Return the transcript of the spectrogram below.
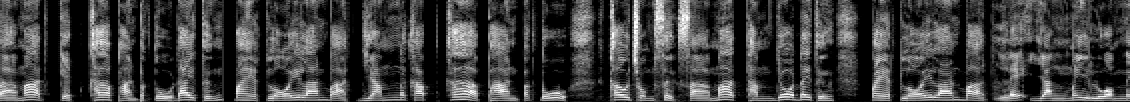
สามารถเก็บค่าผ่านประตูได้ถึง 800 ล้านบาทย้ำนะครับ ค่าผ่านประตูเข้าชมศึกสามารถทำยอดได้ถึง 800 ล้านบาท และยังไม่รวมใน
